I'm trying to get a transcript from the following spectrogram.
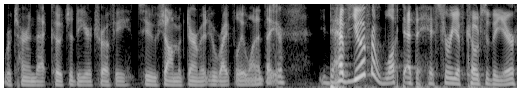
return that Coach of the Year trophy to Sean McDermott, who rightfully won it that year. Have you ever looked at the history of Coach of the Year?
